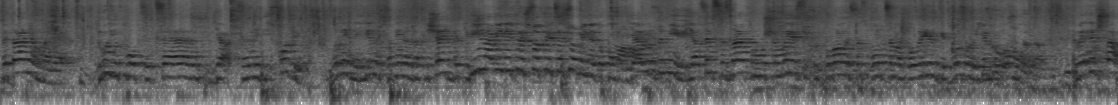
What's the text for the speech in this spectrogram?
Питання в мене, другі хлопці, це як? Це не військові, вони не гинуть, вони не захищають батьківщину. Він на війні 337 не допомагав. Я розумію, я це все знаю, тому що ми спілкувалися з хлопцями, коли відвозили їм допомогу. Ми не в штаб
